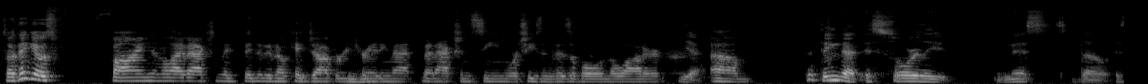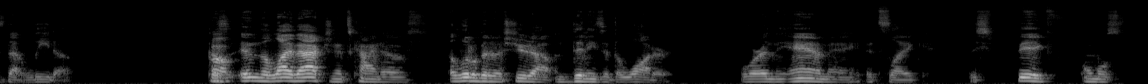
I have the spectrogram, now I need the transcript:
so i think it was fine in the live action they, they did an okay job of recreating that that action scene where she's invisible in the water Yeah. um The thing that is sorely missed though is that lead up. Because Oh. in the live action, it's kind of a little bit of a shootout, and then he's at the water. Or in the anime, it's like this big, almost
